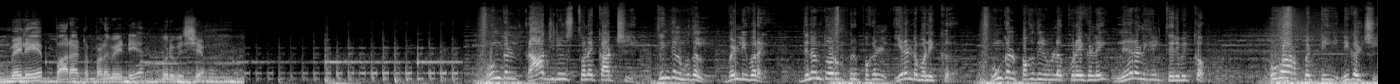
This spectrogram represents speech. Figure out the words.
உண்மையிலேயே பாராட்டப்பட வேண்டிய ஒரு விஷயம். உங்கள் ராஜ் நியூஸ் தொலைக்காட்சியில் திங்கள் முதல் வெள்ளி வரை தினந்தோறும் பிற்பகல் இரண்டு மணிக்கு உங்கள் பகுதியில் உள்ள குறைகளை நேரலையில் தெரிவிக்கும் புகார் பெட்டி நிகழ்ச்சி.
